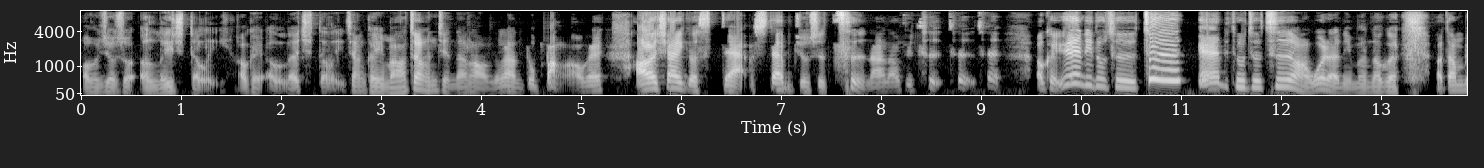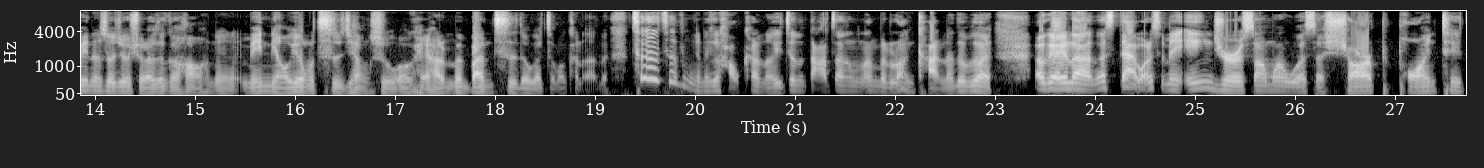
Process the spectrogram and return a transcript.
我们就说 allegedly，OK，allegedly，这样可以吗？这样很简单哈，你看多棒啊，OK。好了，下一个 step，step 就是刺，拿刀去刺刺刺，OK，原地都刺刺，原地都刺刺啊。为了你们那个啊当兵的时候就学了这个哈，那个没鸟用的刺枪术，OK，他们班刺都怎么可能的？刺刺不那个好看而已，真的打仗那么乱砍了，对不对？OK，那那 step，what does it mean？Injure someone was a sharp pointed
